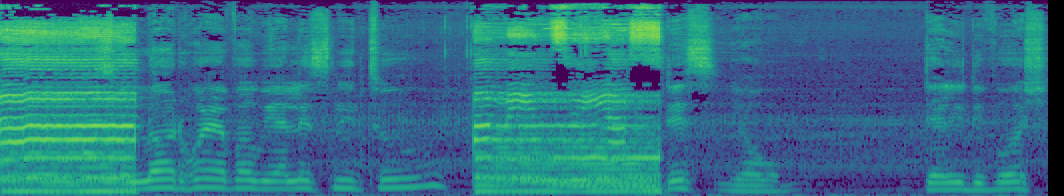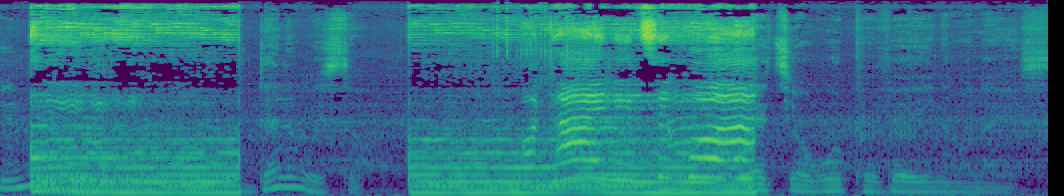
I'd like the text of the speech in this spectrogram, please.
So Lord, wherever we are listening to, this your daily devotion, wisdom. Let your will prevail in our lives.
